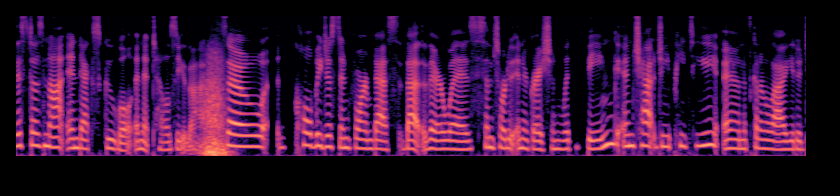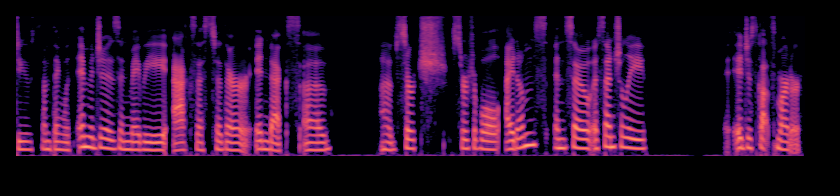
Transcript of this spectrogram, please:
this does not index Google, and it tells you that. So, Colby just informed us that there was some sort of integration with Bing and ChatGPT, and it's going to allow you to do something with images and maybe access to their index of, of search searchable items. And so, essentially, it just got smarter.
